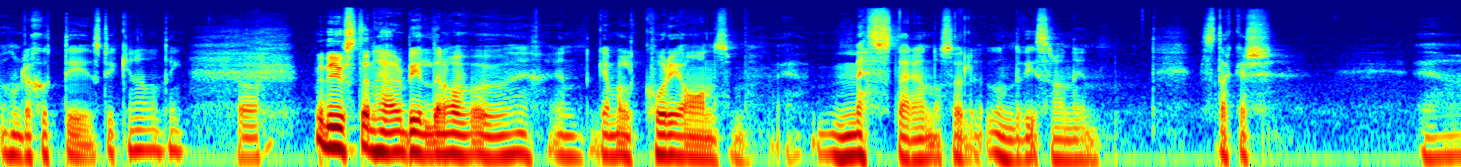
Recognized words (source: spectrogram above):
170 stycken eller någonting. Ja. Men det är just den här bilden av en gammal korean som är mästaren och så undervisar han en stackars eh,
